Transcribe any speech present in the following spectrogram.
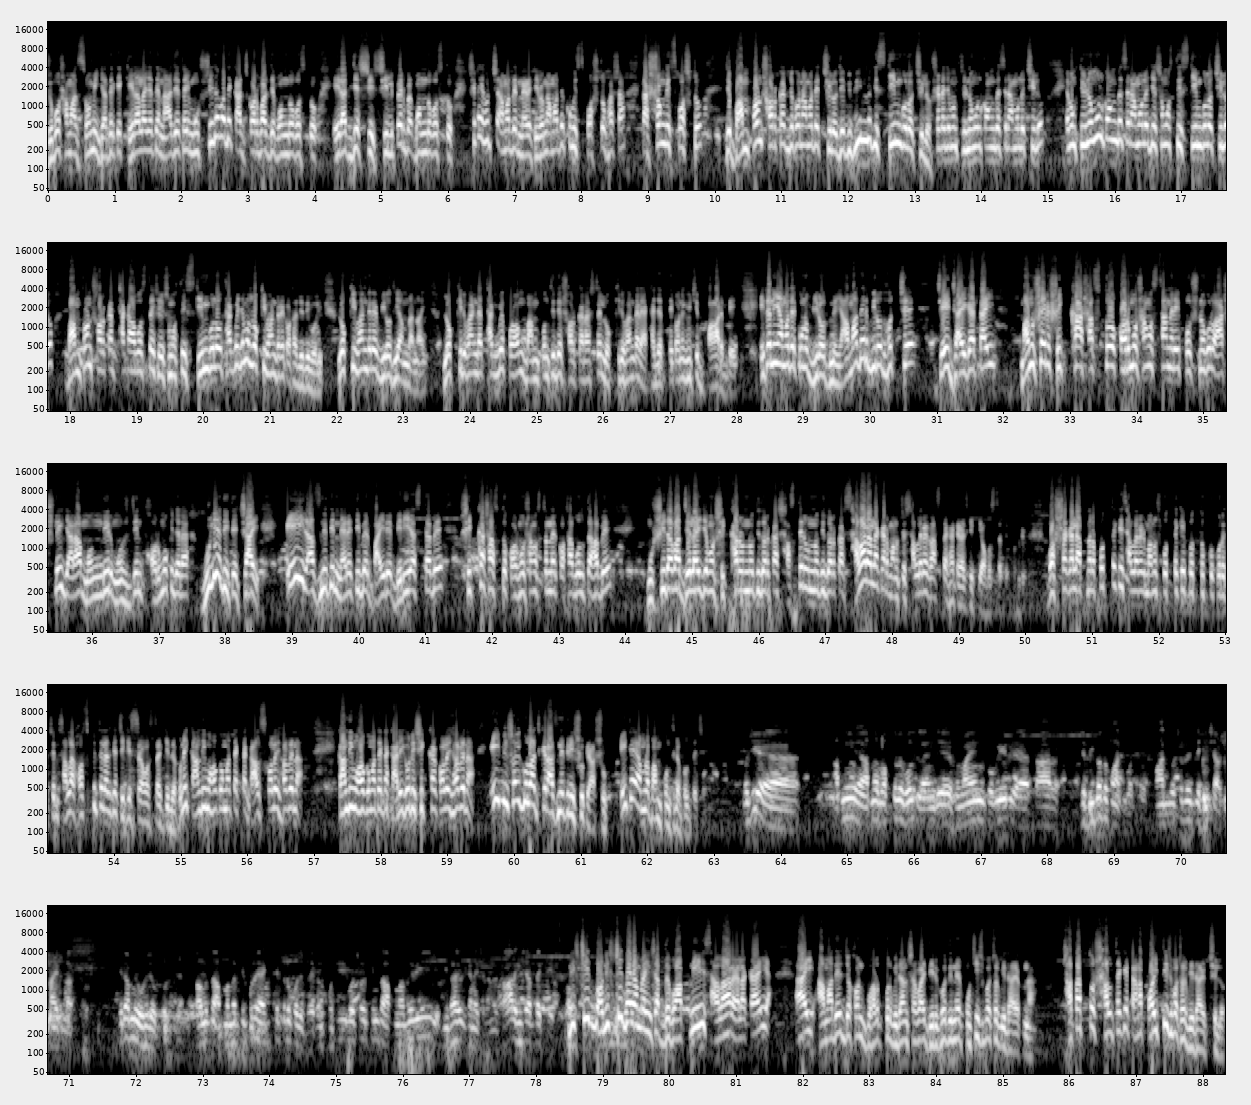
যুব সমাজ শ্রমিক যাদেরকে কেরালা যাতে না যেতে হয়, মুর্শিদাবাদে কাজ করবার যে বন্দোবস্ত, এ রাজ্যের শিল্পের বন্দোবস্ত, সেটাই হচ্ছে আমাদের ন্যারেটিভ এবং আমাদের খুব স্পষ্ট ভাষা। তার সঙ্গে স্পষ্ট যে বামফ্রন্ট সরকার যখন আমাদের ছিল, যে বিভিন্ন যে স্কিমগুলো ছিল, সেটা যেমন তৃণমূল কংগ্রেসের আমলে ছিল এবং তৃণমূল কংগ্রেসের আমলে যে সমস্ত স্কিমগুলো ছিল, বামফ্রন্ট সরকার থাকা অবস্থায় সেই সমস্ত স্কিমগুলোও থাকবে। যেমন লক্ষ্মী ভাণ্ডারের কথা যদি বলি, লক্ষ্মী ভাণ্ডারের বিরোধী আমরা নয়। লক্ষ্মীর ভাণ্ডার থাকবে পরং বামপন্থীদের সরকার আসলে লক্ষ্মীর ভাণ্ডার এক হাজার থেকে অনেক বেশি বাড়বে। এটা নিয়ে আমাদের কোনো বিরোধ নেই। আমাদের বিরোধ হচ্ছে যে জায়গাটাই মানুষের শিক্ষা, স্বাস্থ্য, কর্মসংস্থানের এই প্রশ্নগুলো আসলেই যারা মন্দির, মসজিদ, ধর্মকে যারা গুলিয়ে দিতে চায় এই রাজনীতির ন্যারেটিভের বাইরে বেরিয়ে আসতে হবে, শিক্ষা, স্বাস্থ্য, কর্মসংস্থানের কথা বলতে হবে। মুর্শিদাবাদ জেলায় যেমন শিক্ষার উন্নতি দরকার, স্বাস্থ্যের উন্নতি দরকার, সালার এলাকার মানুষের সালারের রাস্তাঘাটের আজকে কি অবস্থা দেখুন? বর্ষাকালে আপনারা প্রত্যেকেই সালারের মানুষ, প্রত্যেকেই প্রত্যক্ষ করেছেন। সালার হসপিটাল আজকে চিকিৎসা অবস্থা কি দেখুন? এই কান্দি মহকুমাতে একটা গার্লস কলেজ হবে না? কান্দি মহকুমাতে একটা কারিগরি শিক্ষার কলেজ হবে না? এই বিষয়গুলো আজকে রাজনীতির ইস্যুতে আসুক। এইটাই আমরা বামপন্থীরা বলতে চাই। আপনি আপনার বক্তব্যে বলছিলেন যে হুমায়ুন কবির তার যে বিগত পাঁচ বছর, পাঁচ বছরের যে হিসাব, ষাট লাখ, এটা আপনি অভিযোগ করছেন। তাহলে তো আপনাদের ক্ষেত্রে এক ক্ষেত্রে প্রযোজ্য। কারণ পঁচিশ বছর কিন্তু আপনাদেরই বিধায়ক এখানে ছিলেন তার হিসাবটা কি? নিশ্চিত নিশ্চিতভাবে আমরা হিসাব দেবো। আপনি সালার এলাকায়, আই, আমাদের যখন ভরতপুর বিধানসভায় দীর্ঘদিনের পঁচিশ বছর বিধায়ক না, সাতাত্তর সাল থেকে টানা পঁয়ত্রিশ বছর বিধায়ক ছিল।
